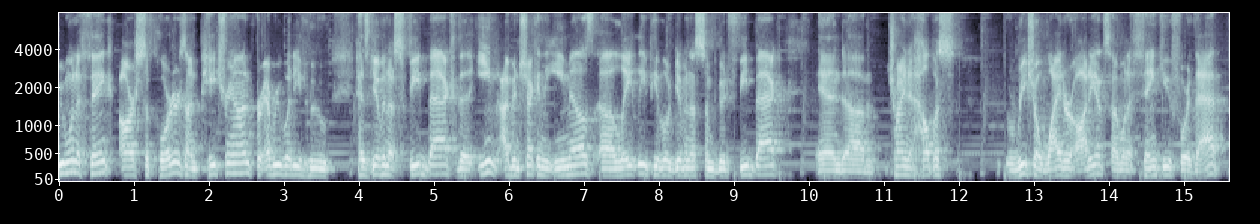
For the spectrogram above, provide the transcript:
We want to thank our supporters on Patreon for everybody who has given us feedback. The e- I've been checking the emails uh, lately. People are giving us some good feedback and um, trying to help us reach a wider audience. I want to thank you for that.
